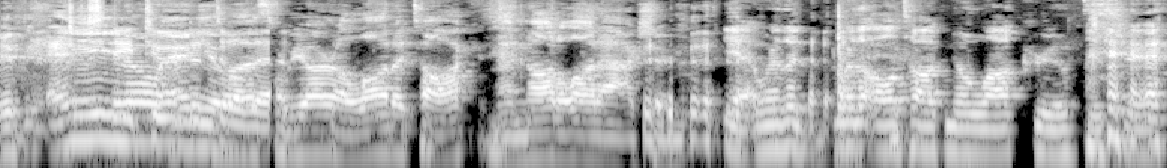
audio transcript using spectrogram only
If any Stay you know tuned any of until us, then. we are a lot of talk and not a lot of action. Yeah, we're the we're the all talk no walk crew for sure.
